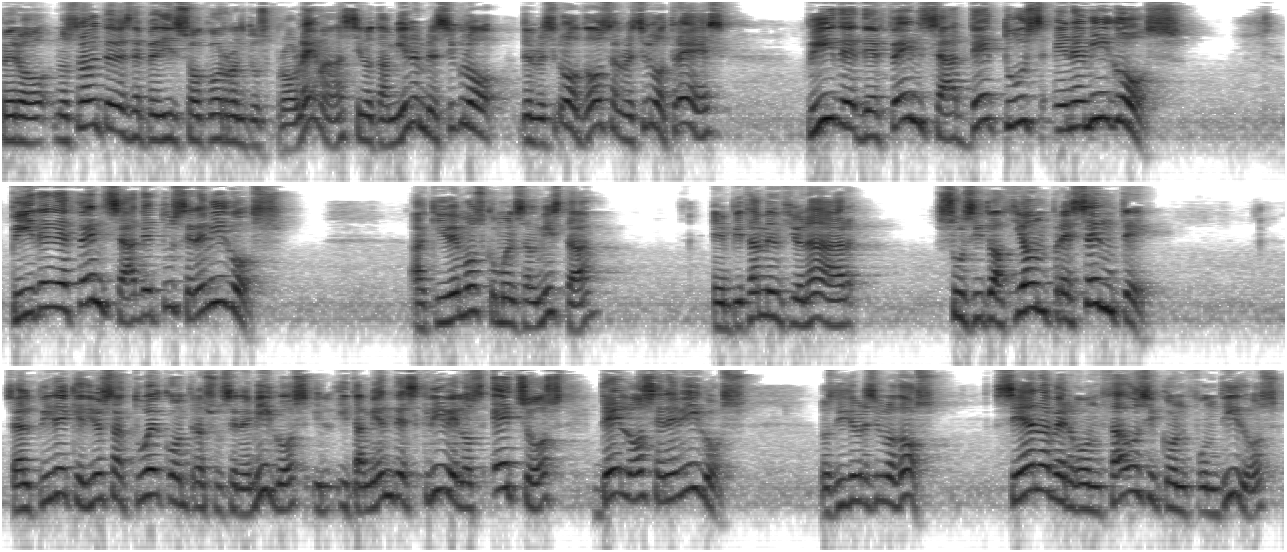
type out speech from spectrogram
Pero no solamente debes de pedir socorro en tus problemas, sino también en versículo, del versículo 2 al versículo 3, pide defensa de tus enemigos. Pide defensa de tus enemigos. Aquí vemos como el salmista empieza a mencionar su situación presente. O sea, él pide que Dios actúe contra sus enemigos y, también describe los hechos de los enemigos. Nos dice el versículo 2, sean avergonzados y confundidos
